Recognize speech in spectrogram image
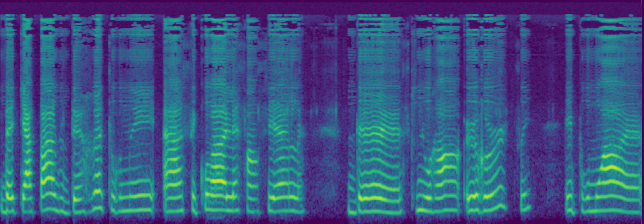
d'être capable de retourner à c'est quoi l'essentiel de ce qui nous rend heureux, tu sais. Et pour moi, euh,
